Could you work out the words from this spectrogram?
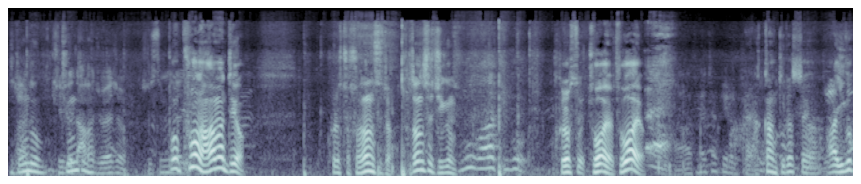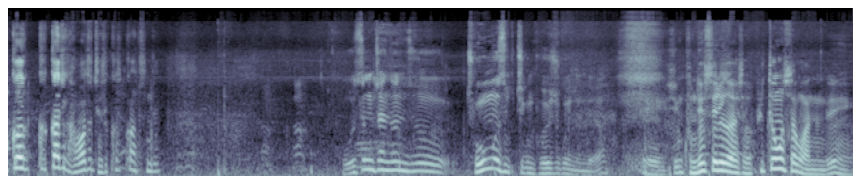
이 정도 길게 지금 나가줘야죠. 좋습니다. 풀어, 풀어 나가면 돼요. 그렇죠. 저 선수죠. 저 선수 지금 주고 가 주고. 그렇죠. 좋아요. 좋아요. 아 약간 길었어요. 아 이거 끝, 끝까지 가봐도 될 것 같은데. 오승찬 선수 좋은 모습 지금 보여주고 있는데요. 네, 지금 군대 쓰리가에서 피똥을 싸고 왔는데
